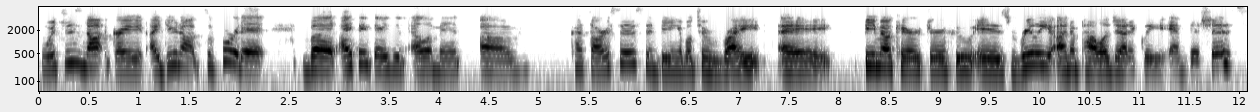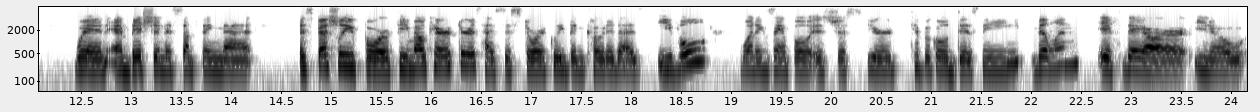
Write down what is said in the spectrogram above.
which is not great. I do not support it, but I think there's an element of catharsis and being able to write a female character who is really unapologetically ambitious when ambition is something that especially for female characters has historically been coded as evil. One example is just your typical disney villain. If they are you know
